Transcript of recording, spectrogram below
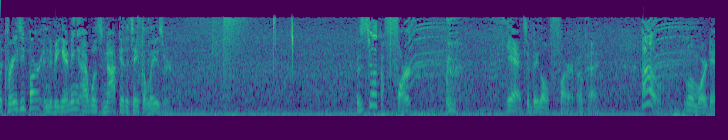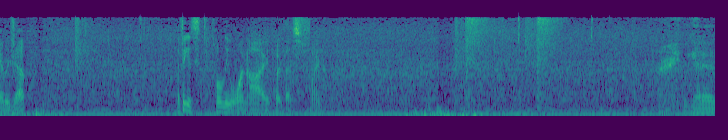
The crazy part in the beginning, I was not going to take the laser. Does it do like a fart? yeah, it's a big old fart. Okay. Oh, a little more damage up. I think it's only one eye, but that's fine. Alright, we gotta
